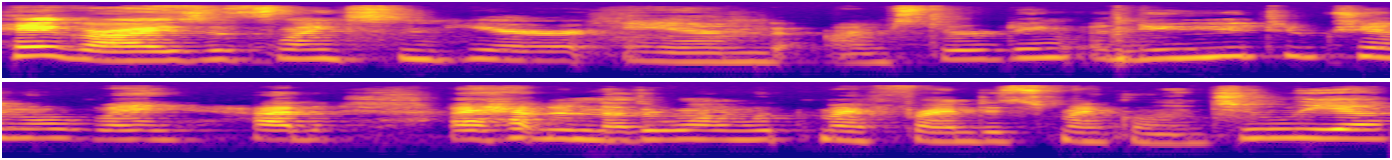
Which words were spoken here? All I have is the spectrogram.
Hey guys, it's Langston here, and I'm starting a new YouTube channel. I had I had another one with my friend. It's Michael and Julia.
